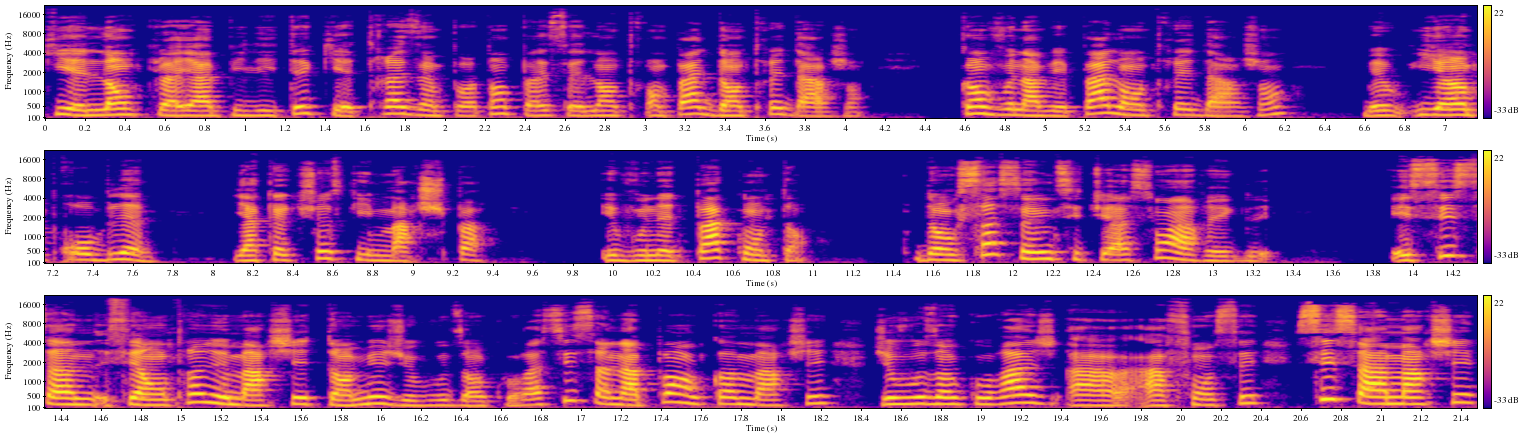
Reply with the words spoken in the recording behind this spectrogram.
qui est l'employabilité, qui est très important parce que c'est parle d'entrée d'argent. Quand vous n'avez pas l'entrée d'argent, ben, il y a un problème. Il y a quelque chose qui ne marche pas. Et vous n'êtes pas content. Donc, ça, c'est une situation à régler. Et si ça, c'est en train de marcher, tant mieux, je vous encourage. Si ça n'a pas encore marché, je vous encourage à, à foncer. Si ça a marché,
